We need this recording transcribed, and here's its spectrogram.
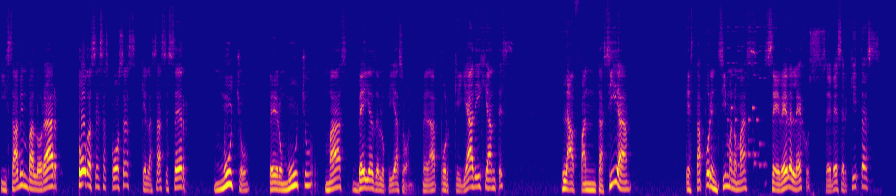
y saben valorar todas esas cosas que las hace ser mucho, pero mucho más bellas de lo que ya son, ¿verdad? Porque ya dije antes, la fantasía está por encima nomás, se ve de lejos, se ve cerquitas,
